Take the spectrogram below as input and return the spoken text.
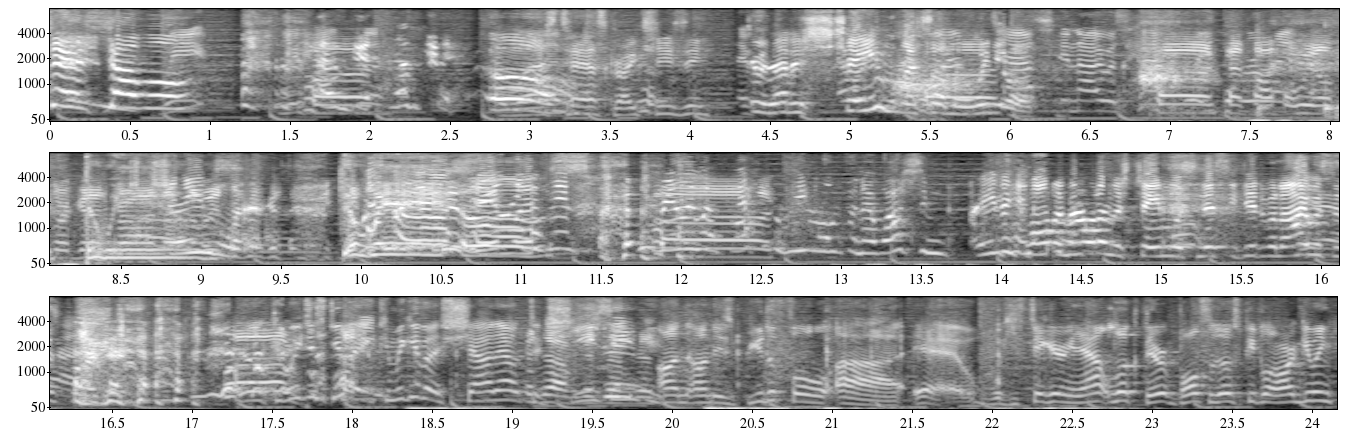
shit, Shovel! We, we have to, Oh. task, right, Cheesy? Dude, that is shameless on the wheels. And I Fuck, I thought the wheels were good. The wheels. The wheels! really went back to wheels, and I watched him. I even called him out on the shamelessness he did when I was his partner. Can we just give a, can we give a shout out to Good job, Cheesy job, good job. on on his beautiful uh, uh figuring it out? Look, they're both of those people are arguing.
